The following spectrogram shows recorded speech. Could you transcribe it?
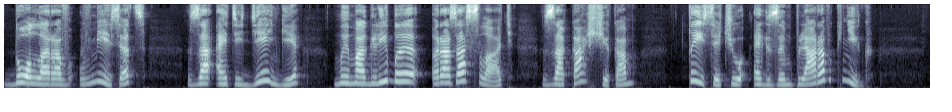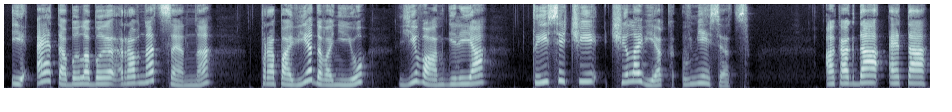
долларов в месяц, за эти деньги мы могли бы разослать заказчикам тысячу экземпляров книг. И это было бы равноценно проповедованию Евангелия тысячи человек в месяц. А когда эта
